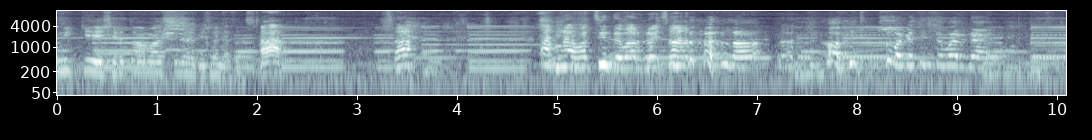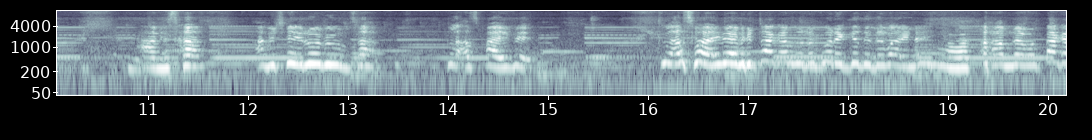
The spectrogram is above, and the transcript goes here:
উনি কে সেটা তো আমার চিনার বিষয় না স্যার। স্যার স্যার আপনি আমার চিনতে পারবেন স্যার। না আমি তোমাকে চিনতে পারি না আমি স্যার আমি সেই রবিউল স্যার ক্লাস ফাইভে। ক্লাস ফাইভে আমি টাকার জন্য পরীক্ষা দিতে পারি নাই। আপনি আমার টাকা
